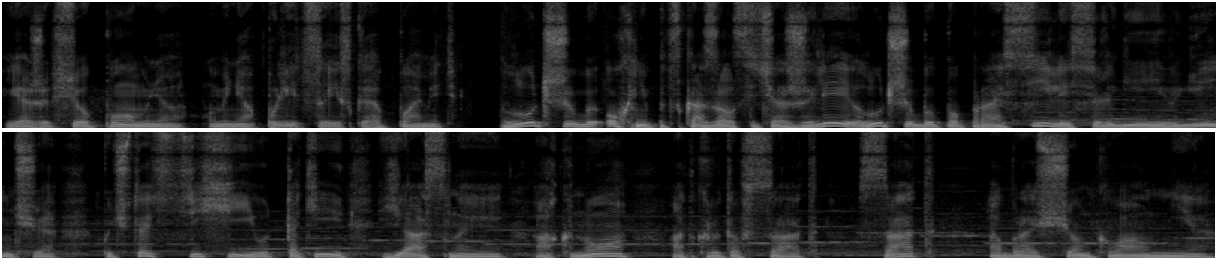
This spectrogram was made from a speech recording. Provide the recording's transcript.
«Я же все помню, у меня полицейская память». Лучше бы, ох, не подсказал сейчас жалею, лучше бы попросили Сергея Евгеньевича почитать стихи, вот такие ясные. Окно открыто в сад, сад обращен к волне.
